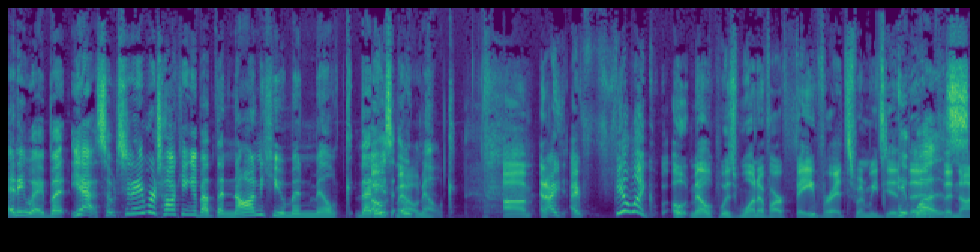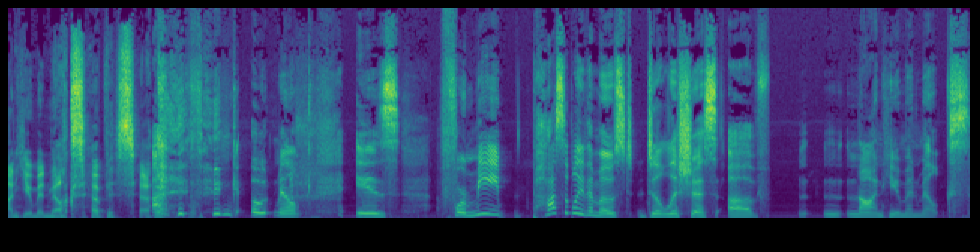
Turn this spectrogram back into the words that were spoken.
anyway but yeah so today we're talking about the non-human milk that is Oat oat milk. Um, and I, I feel like oat milk was one of our favorites when we did It the, was. the non-human milks episode. i think oat milk is for me possibly the most delicious of n- non-human milks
